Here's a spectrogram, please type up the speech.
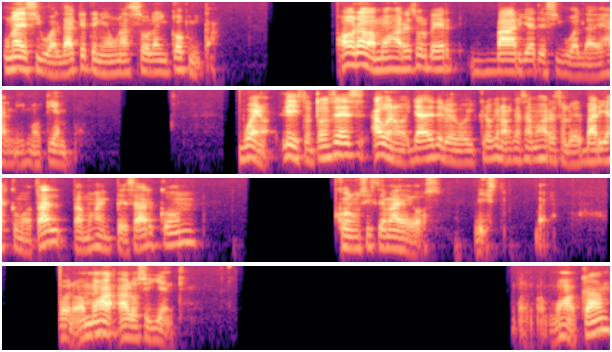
una desigualdad que tenía una sola incógnita. Ahora vamos a resolver varias desigualdades al mismo tiempo. Bueno, listo. Entonces, ah, bueno, ya desde luego, y creo que no alcanzamos a resolver varias como tal. Vamos a empezar con, con un sistema de dos. Listo. Bueno, bueno vamos a lo siguiente. Bueno, vamos acá.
